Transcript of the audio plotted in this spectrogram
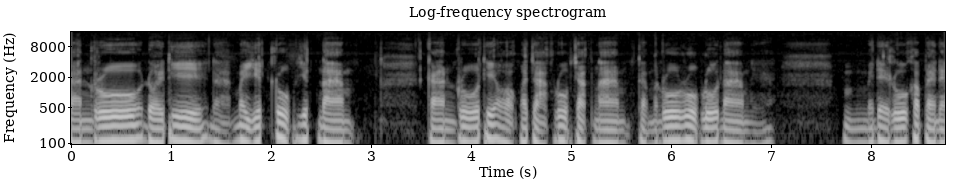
การรู้โดยที่นะไม่ยึดรูปยึดนาม การรู้ที่ออกมาจากรูปจากนาม แต่มันรู้รูปรู้นามอย่างนี้ไม่ได้รู้เข้าไปใน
